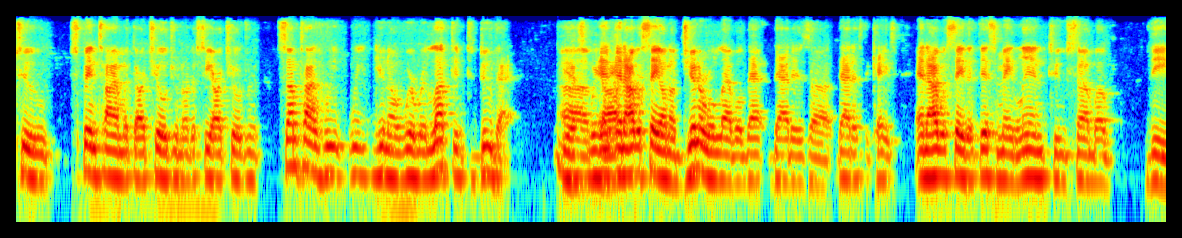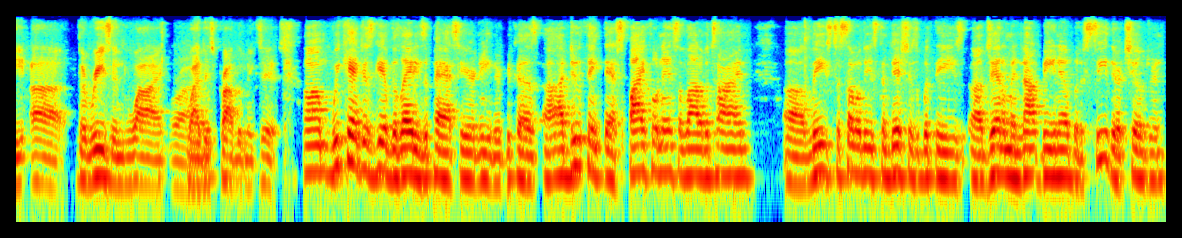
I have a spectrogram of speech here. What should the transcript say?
to spend time with our children or to see our children, sometimes we we you know we're reluctant to do that. Yes, uh, we and, are. And I would say on a general level that that is uh, that is the case. And I would say that this may lend to some of the uh the reason why right. why this problem exists. Um, we can't just give the ladies a pass here neither because uh, I do think that spitefulness a lot of the time uh, leads to some of these conditions with these uh, gentlemen not being able to see their children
